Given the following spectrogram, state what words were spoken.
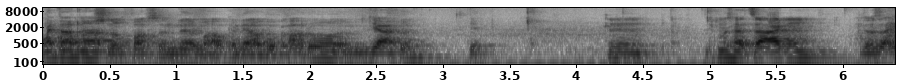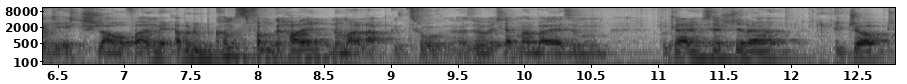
Einfach. Ist noch was in, dem, in der Avocado? im Ja. drin? Hm. Ich muss halt sagen, das ist eigentlich echt schlau. Vor allem, aber du bekommst vom Gehalt normal abgezogen. Also ich habe mal bei so einem Bekleidungshersteller gejobbt,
